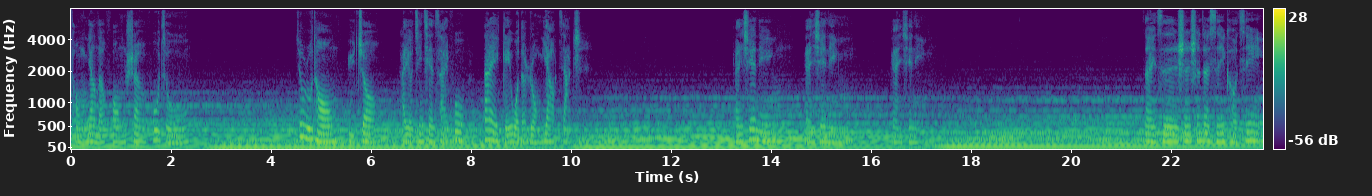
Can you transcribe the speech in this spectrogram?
同样的丰盛富足，就如同宇宙还有金钱财富带给我的荣耀价值。感谢您，感谢您，感谢您。再一次深深的吸一口气，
